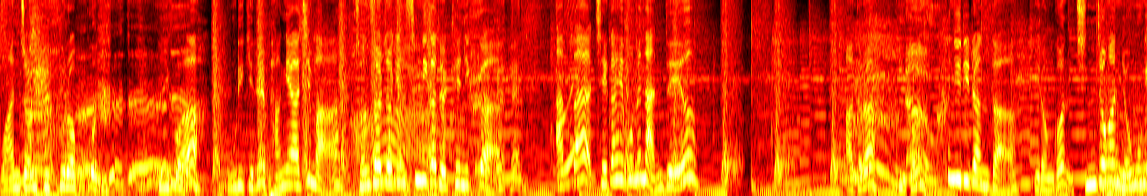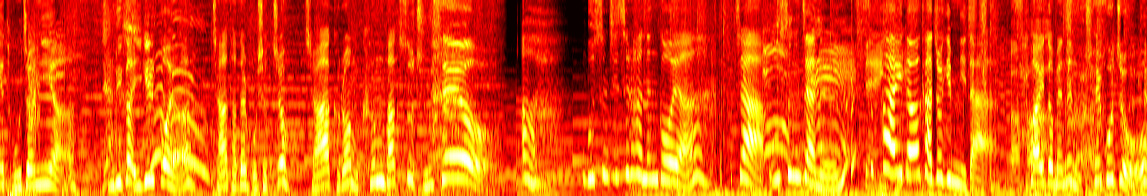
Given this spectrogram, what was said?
완전 부끄럽군. 이봐 우리 길을 방해하지 마 전설적인 승리가 될 테니까 아빠, 제가 해보면 안 돼요? 아들아, 이건 큰일이란다. 이런 건 진정한 영웅의 도전이야. 우리가 이길 거야. 자, 다들 보셨죠? 자, 그럼 큰 박수 주세요. 아, 무슨 짓을 하는 거야? 자, 우승자는 스파이더 가족입니다. 스파이더맨은 최고죠.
